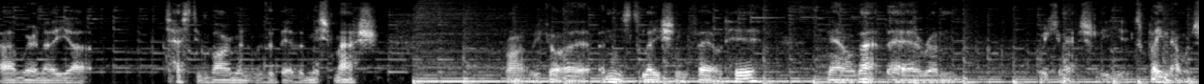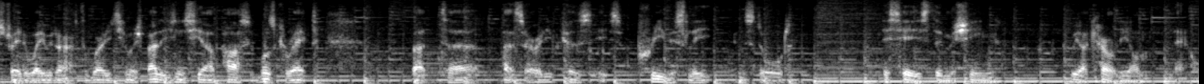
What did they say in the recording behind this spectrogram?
Um, we're in a uh, test environment with a bit of a mishmash. Right, we got a, an installation failed here. Now that there, um, we can actually explain that one straight away. We don't have to worry too much about it. As You can see our password was correct but uh, that's already because it's previously installed. This is the machine we are currently on now.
